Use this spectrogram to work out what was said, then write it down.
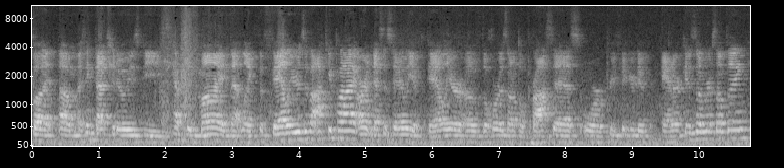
But um, I think that should always be kept in mind that like the failures of Occupy aren't necessarily a failure of the horizontal process or prefigurative anarchism or something.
